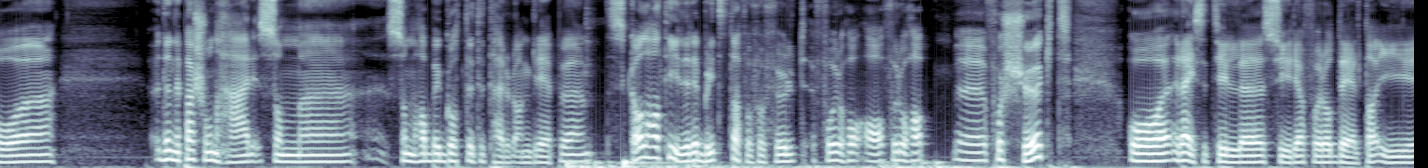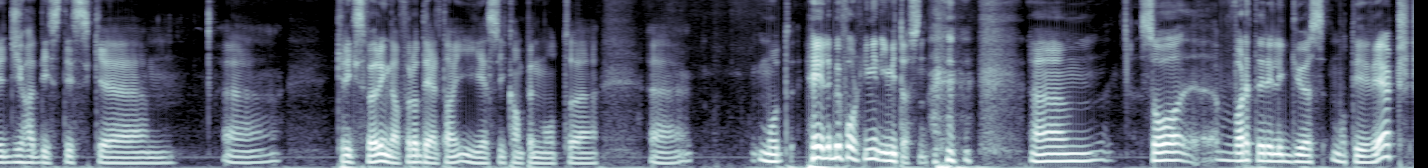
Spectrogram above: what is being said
Og denne personen her som, som har begått dette terrorangrepet, skal ha tidligere blitt straffeforfulgt for, for å ha forsøkt å reise til Syria for å delta i jihadistisk uh, krigsføring da, for å delta i IS i kampen mot, uh, uh, mot hele befolkningen i Midtøsten. um, så var dette religiøst motivert.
